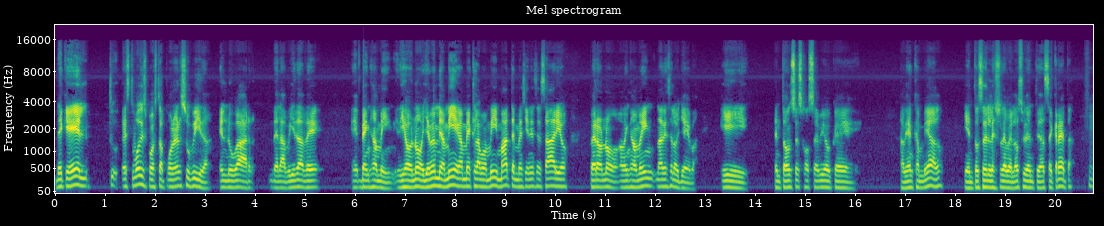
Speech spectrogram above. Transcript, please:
de que él tu- estuvo dispuesto a poner su vida en lugar de la vida de Benjamín. Y dijo, no, llévenme a mí, háganme esclavo a mí, mátenme si es necesario, pero no, a Benjamín nadie se lo lleva. Y entonces José vio que habían cambiado y entonces les reveló su identidad secreta. Hmm.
